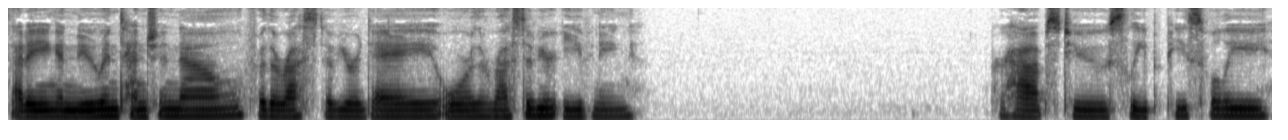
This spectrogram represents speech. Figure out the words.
Setting a new intention now for the rest of your day or the rest of your evening. Perhaps to sleep peacefully,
